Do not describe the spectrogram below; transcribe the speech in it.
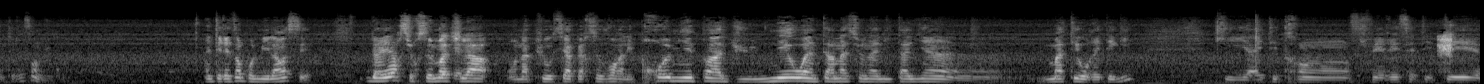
intéressant du coup. Intéressant pour le Milan, c'est. D'ailleurs, sur ce match-là, on a pu aussi apercevoir les premiers pas du néo-international italien euh, Matteo Retegui, qui a été transféré cet été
